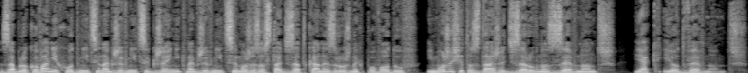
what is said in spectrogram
Zablokowanie chłodnicy nagrzewnicy grzejnik nagrzewnicy może zostać zatkany z różnych powodów i może się to zdarzyć zarówno z zewnątrz, jak i od wewnątrz.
